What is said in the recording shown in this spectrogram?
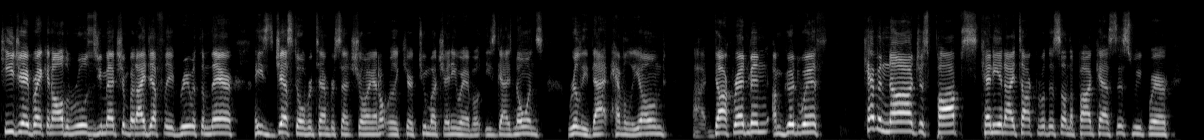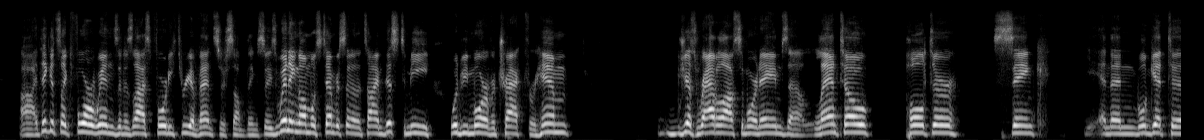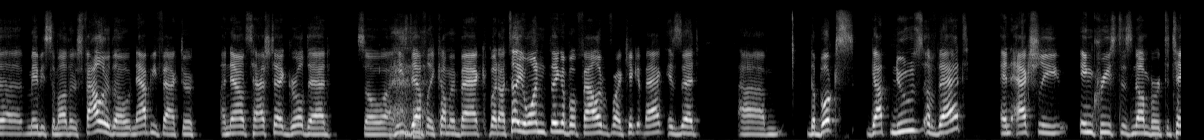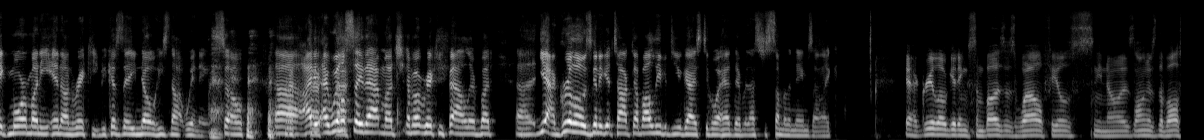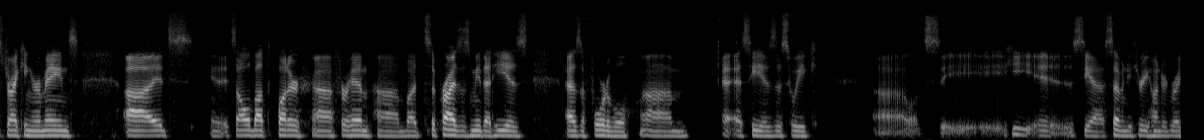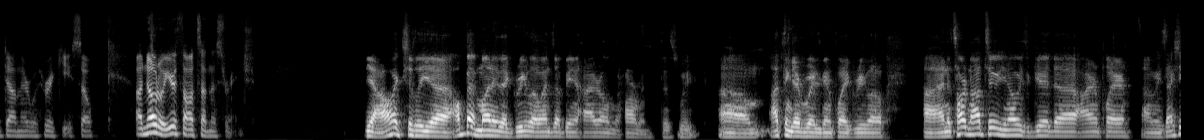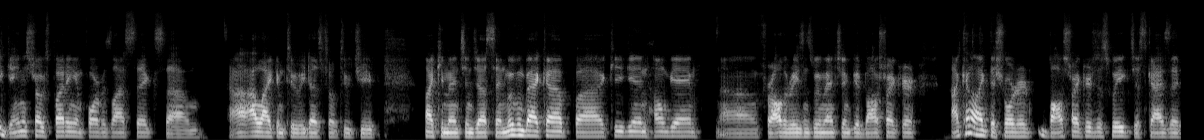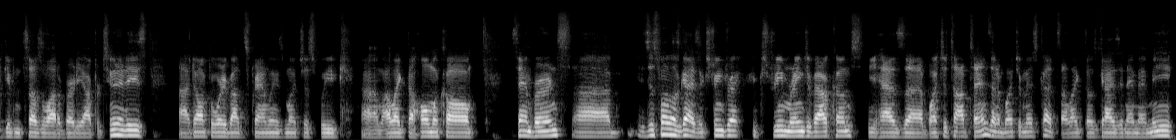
TJ breaking all the rules you mentioned, but I definitely agree with him there. He's just over 10% showing. I don't really care too much anyway about these guys. No one's really that heavily owned. Uh, Doc Redman, I'm good with. Kevin Na just pops. Kenny and I talked about this on the podcast this week where uh, I think it's like four wins in his last 43 events or something. So he's winning almost 10% of the time. This to me would be more of a track for him. Just rattle off some more names uh, Lanto, Poulter, Cink, and then we'll get to uh, maybe some others. Fowler, though, Nappy Factor announced hashtag girl dad. So uh, he's definitely coming back. But I'll tell you one thing about Fowler before I kick it back is that um, the books got news of that and actually increased his number to take more money in on Rickie because they know he's not winning. So uh, I, I, will say that much about Rickie Fowler. But uh, yeah, Grillo is going to get talked up. I'll leave it to you guys to go ahead there, but that's just some of the names I like. Yeah, Grillo getting some buzz as well feels, you know, as long as the ball striking remains, uh, it's it's all about the putter uh, for him. Uh, but surprises me that he is as affordable um, as he is this week. Uh, let's see. He is, yeah, 7,300 right down there with Rickie. So, uh, Noto, your thoughts on this range? Yeah, I'll actually, uh, I'll bet money that Grillo ends up being higher on the Harman this week. Um, I think everybody's going to play Grillo. Uh, and it's hard not to. You know, he's a good uh, iron player. Um, he's actually gaining strokes putting in four of his last six. Um, I, I, like him too. He does feel too cheap, like you mentioned, Justin. Moving back up, uh, Keegan, home game uh, for all the reasons we mentioned. Good ball striker. I kind of like the shorter ball strikers this week, just guys that give themselves a lot of birdie opportunities. I don't have to worry about the scrambling as much this week. Um, I like the Homa call. Sam Burns uh, is just one of those guys, extreme extreme range of outcomes. He has a bunch of top tens and a bunch of missed cuts. I like those guys in MME.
